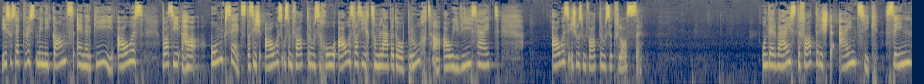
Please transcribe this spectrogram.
Jesus hat gewusst, meine ganze Energie, alles, was ich habe umgesetzt, das ist alles aus dem Vater rausgekommen. Alles, was ich zum Leben hier gebraucht habe, alle Weisheit, alles ist aus dem Vater rausgeflossen. Und er weiß, der Vater ist der einzige Sinn,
